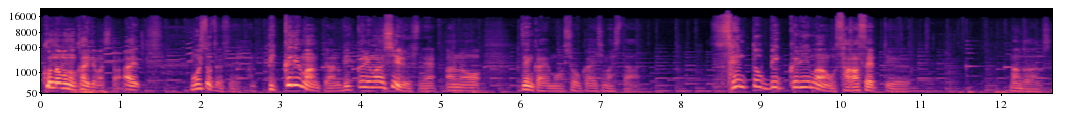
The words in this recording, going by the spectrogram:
こんなものを書いてました。はいもう一つですね。ビックリマンってあのビックリマンシールですね。あの前回も紹介しましたセントビックリマンを探せっていう漫画があるんです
